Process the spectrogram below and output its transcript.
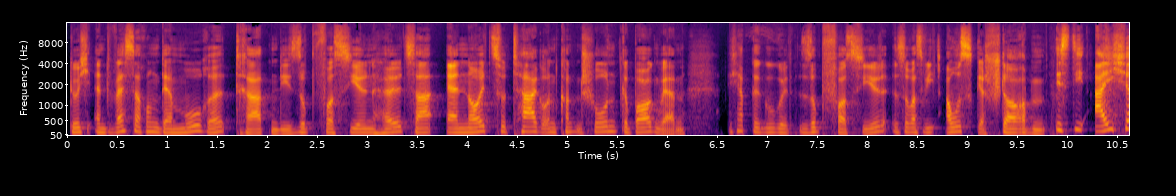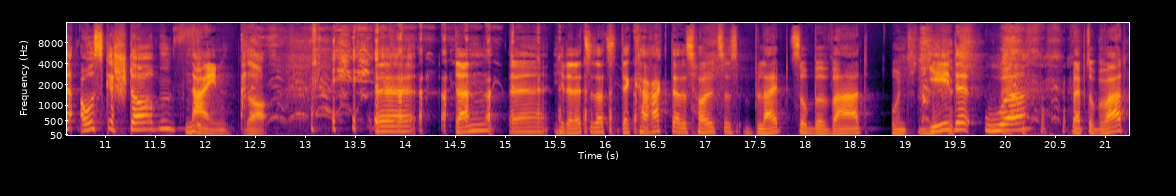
Durch Entwässerung der Moore traten die subfossilen Hölzer erneut zutage und konnten schon geborgen werden. Ich habe gegoogelt, subfossil ist sowas wie ausgestorben. Ist die Eiche ausgestorben? Nein. So. äh, dann äh, hier der letzte Satz. Der Charakter des Holzes bleibt so bewahrt und jede Uhr bleibt so bewahrt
